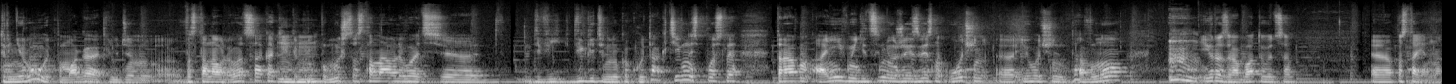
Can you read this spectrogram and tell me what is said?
тренируют, помогают людям э, восстанавливаться, какие-то группы мышц восстанавливать, э, дви- двигательную какую-то активность после травм, они в медицине уже известны очень э, и очень давно и разрабатываются э, постоянно.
